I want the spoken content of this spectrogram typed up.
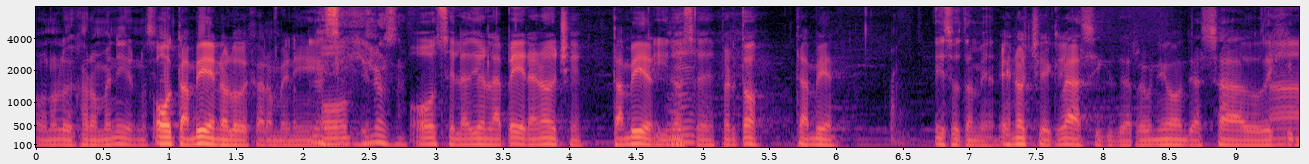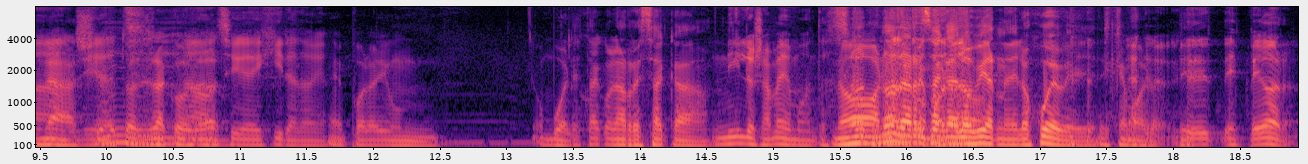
O no lo dejaron venir, no sé. O también no lo dejaron venir. O, se la dio en la pera anoche También. y no se despertó. También. Eso también. Es noche de clásico, de reunión, de asado, de Ah, gimnasio, de olvidate. todas esas No, cosas. sigue de gira todavía. Eh, por ahí un, un vuelo. Está con la resaca. Ni lo llamemos entonces. No, No, no, la resaca no. de los viernes, de los jueves. Dejémoslo. es, es peor.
